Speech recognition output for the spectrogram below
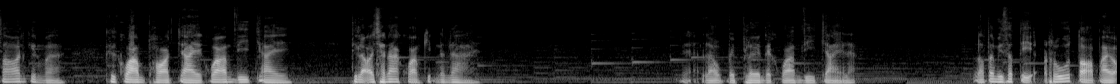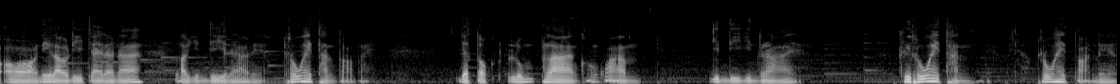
ซ้อนขึ้นมา คือความพอใจความดีใจ ที่เราเอาชนะความคิดนั้นได้เนี่ยเราไปเพลินแต่ความดีใจแล้ว เราต้องมีสติรู้ต่อไปอ๋อนี่เราดีใจแล้วนะ เรายินดีแล้วเนี่ยรู้ให้ทันต่อไป อย่าตกหลุมพรางของความยินดียินร้าย คือรู้ให้ทัน รู้ให้ต่อเนื่อง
